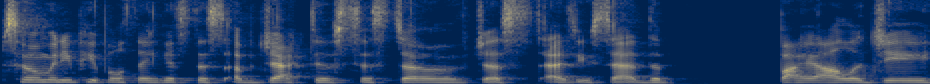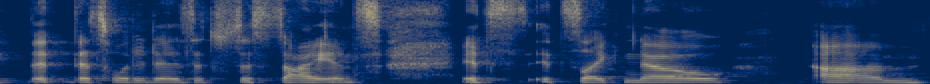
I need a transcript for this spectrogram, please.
so many people think it's this objective system of just, as you said, the biology. That that's what it is. It's just science. It's it's like no. Um,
